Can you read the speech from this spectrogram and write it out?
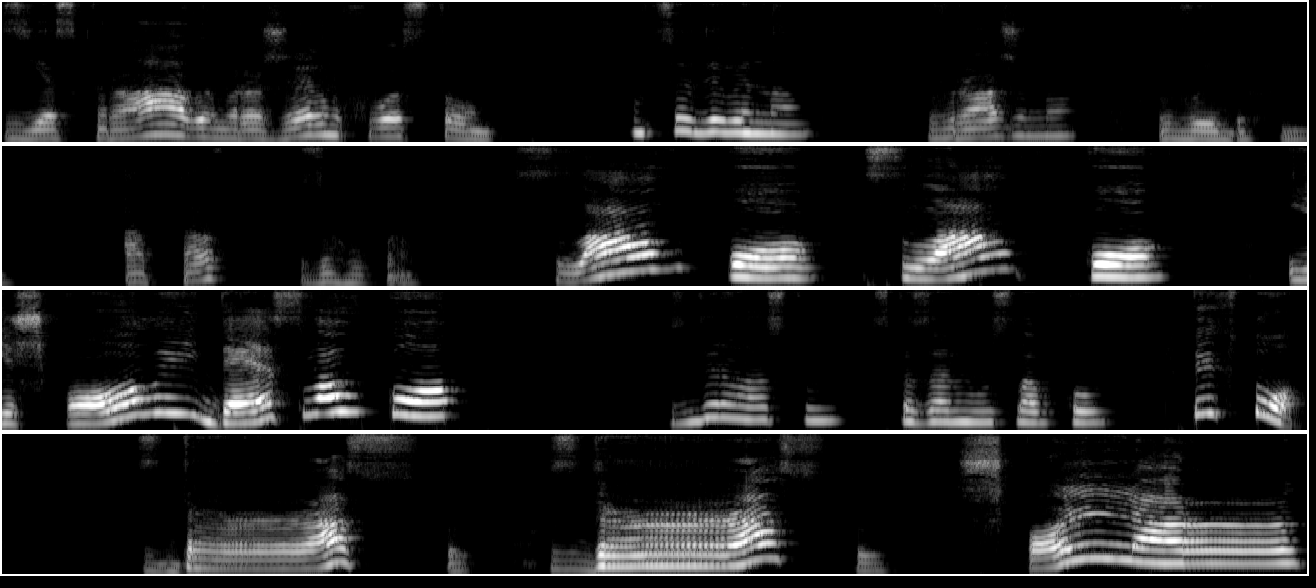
з яскравим рожевим хвостом. Оце дивина, вражено видихнув. А птах загукав. Славко, Славко, і школи йде Славко. Здрастуй, сказав йому Славко. Ти хто? Здрастуй, здрастуй, школяр.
